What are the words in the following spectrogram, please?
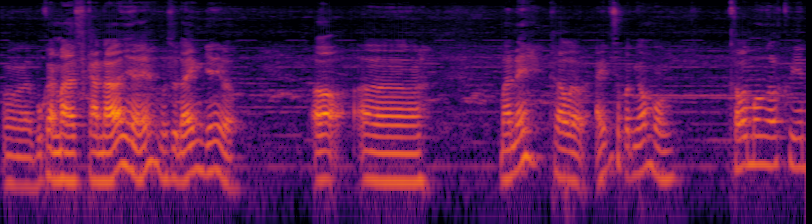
eh, bukan mas skandalnya ya maksud Aing gini loh oh eh maneh kalau Aing sempat ngomong kalau mau ngelakuin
